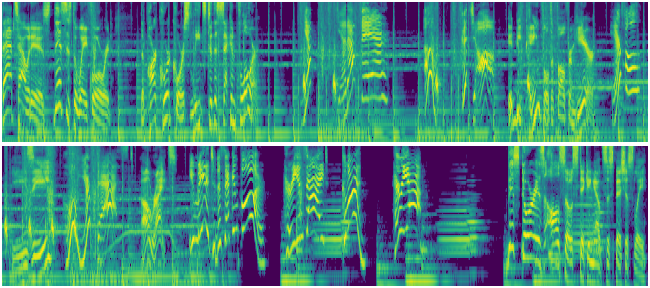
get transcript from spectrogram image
That's how it is. This is the way forward. The parkour course leads to the second floor. Yep. Get up job. It'd be painful to fall from here. Careful. Easy. Oh, you're fast. All right. You made it to the second floor. Hurry inside. Come on. Hurry up. This door is also sticking out suspiciously.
